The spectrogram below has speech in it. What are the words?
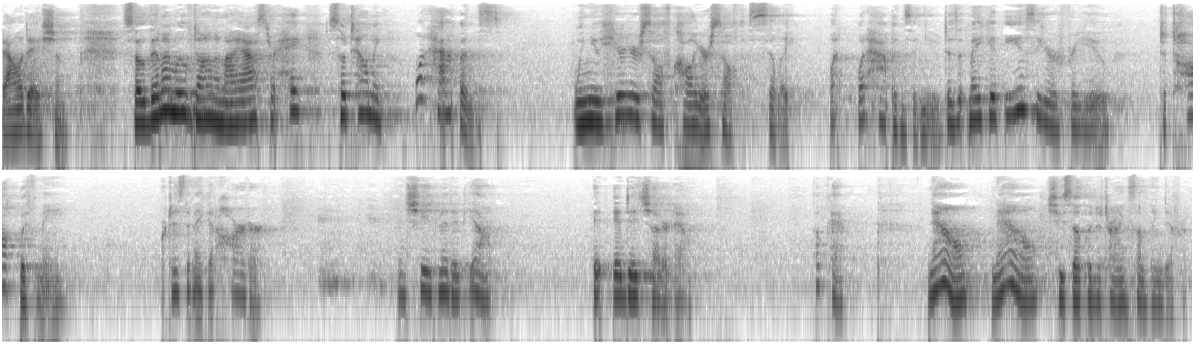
Validation. So then I moved on and I asked her, hey, so tell me, what happens when you hear yourself call yourself silly? What, what happens in you? Does it make it easier for you to talk with me? Or does it make it harder? And she admitted, yeah, it, it did shut her down. Okay. Now, now she's open to trying something different.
